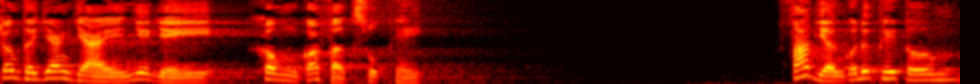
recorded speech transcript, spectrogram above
Trong thời gian dài như vậy, Không có Phật xuất thế. Pháp giận của Đức Thế Tôn,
